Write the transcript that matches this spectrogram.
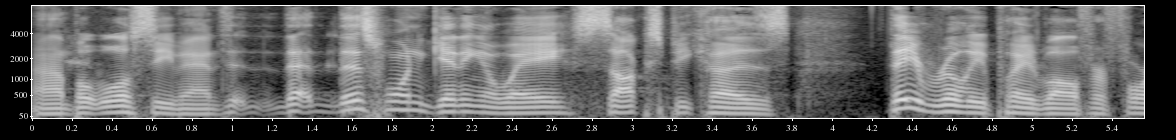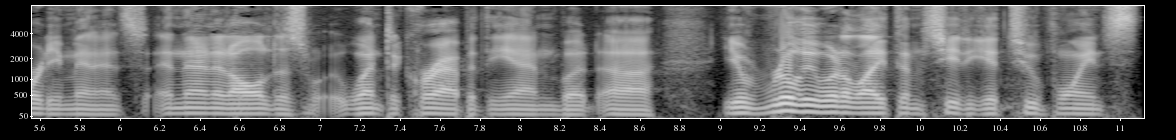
Uh, but we'll see, man. Th- this one getting away sucks because they really played well for 40 minutes, and then it all just went to crap at the end. But uh, you really would have liked them see to get two points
